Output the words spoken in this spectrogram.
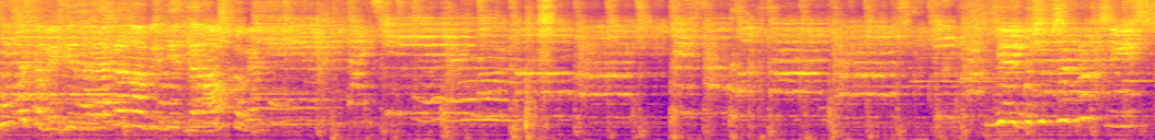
Nie wszystko wyjdzie z a wyjdzie z telefonu. Jej, bo się przewróci.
